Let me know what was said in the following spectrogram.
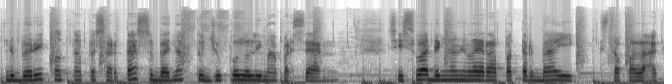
diberi kota peserta sebanyak 75%. Siswa dengan nilai rapat terbaik, sekolah ak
